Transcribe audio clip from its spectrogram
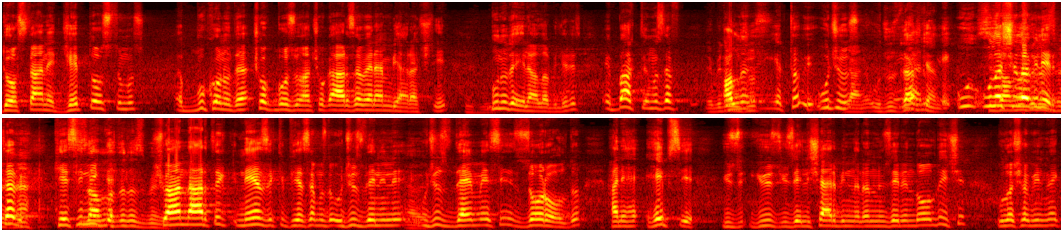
dostane cep dostumuz. E, Bu konuda çok bozulan, çok arıza veren bir araç değil. Bunu da ele alabiliriz. E, baktığımızda E bir de alın- ucuz. Ya, tabii ucuz. Yani ucuz derken e, u- siz ulaşılabilir tabii. Heh, siz Kesinlikle. anladınız beni. Şu anda artık ne yazık ki piyasamızda ucuz denili, Evet. ucuz denmesi zor oldu. Hani he- hepsi 100-150'şer bin liranın üzerinde olduğu için ulaşabilmek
